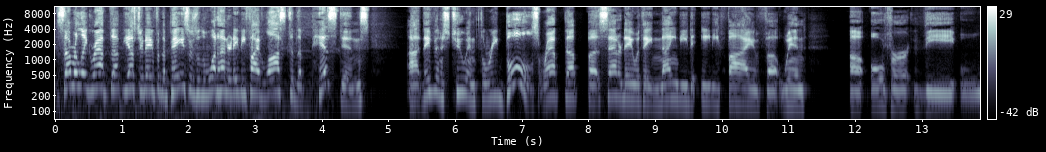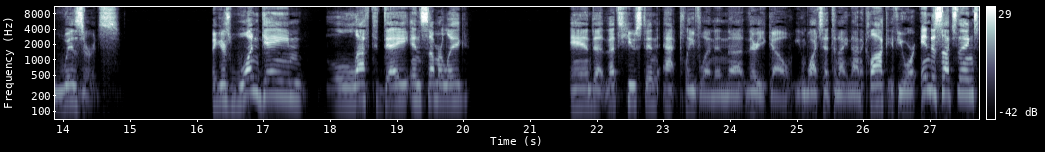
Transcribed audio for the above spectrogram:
Summer League wrapped up yesterday for the Pacers with a 185 loss to the Pistons. Uh, they finished two and three. Bulls wrapped up uh, Saturday with a 90 to 85 uh, win uh, over the Wizards. Like there's one game left today in Summer League, and uh, that's Houston at Cleveland. And uh, there you go. You can watch that tonight, nine o'clock, if you are into such things.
